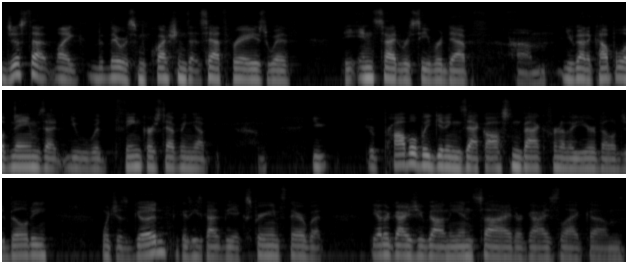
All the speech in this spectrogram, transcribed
just that like there were some questions that Seth raised with the inside receiver depth. Um, you got a couple of names that you would think are stepping up. Um, you you're probably getting Zach Austin back for another year of eligibility, which is good because he's got the experience there. But the other guys you've got on the inside are guys like um,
